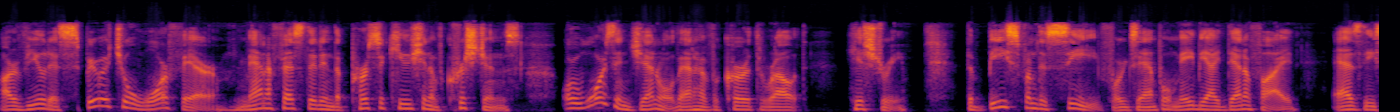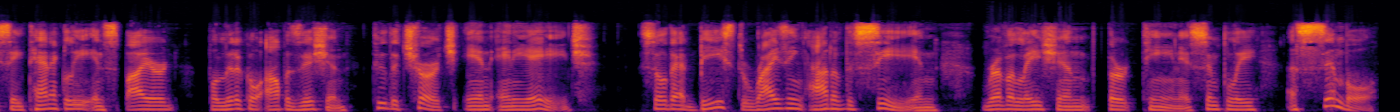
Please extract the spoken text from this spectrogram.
are viewed as spiritual warfare manifested in the persecution of Christians or wars in general that have occurred throughout history. The beast from the sea, for example, may be identified as the satanically inspired political opposition to the church in any age. So that beast rising out of the sea in Revelation 13 is simply a symbol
